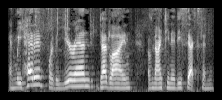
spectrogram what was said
and we headed for the year end deadline of 1986. And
